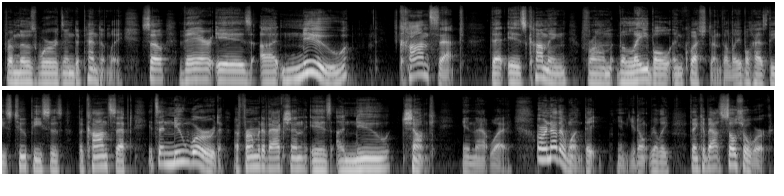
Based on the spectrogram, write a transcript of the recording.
from those words independently. So there is a new concept that is coming from the label in question. The label has these two pieces. The concept, it's a new word. Affirmative action is a new chunk in that way. Or another one that you don't really think about social work.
